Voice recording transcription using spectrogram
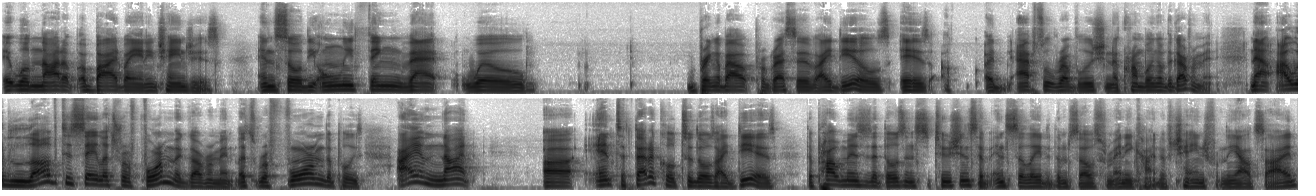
it will not abide by any changes. And so the only thing that will bring about progressive ideals is an absolute revolution, a crumbling of the government. Now, I would love to say, let's reform the government, let's reform the police. I am not uh, antithetical to those ideas. The problem is, is that those institutions have insulated themselves from any kind of change from the outside.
